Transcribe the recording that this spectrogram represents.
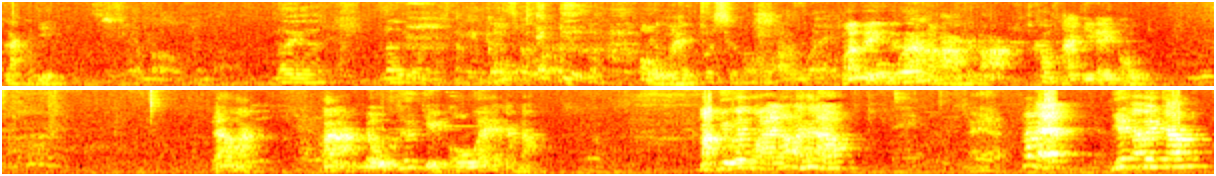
là cái gì nơi nơi rồi ồ bởi vì người ta vào trong đó không phải chỉ để ngủ đó không ạ ta làm đủ thứ chuyện ô uế ở trong đó mặc dù bên ngoài nó là thế nào nó đẹp nhưng ở bên trong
